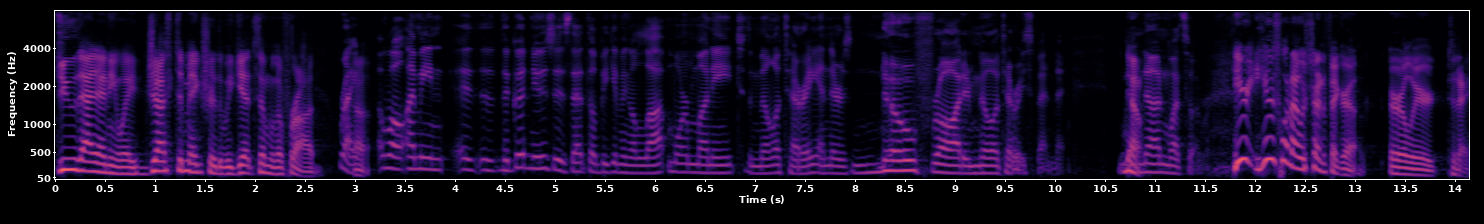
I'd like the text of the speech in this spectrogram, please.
do that anyway, just to make sure that we get some of the fraud. Right. Uh, well, I mean, uh, the good news is that they'll be giving a lot more money to the military, and there's no fraud in military spending. No. None whatsoever. Here, here's what I was trying to figure out earlier today.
